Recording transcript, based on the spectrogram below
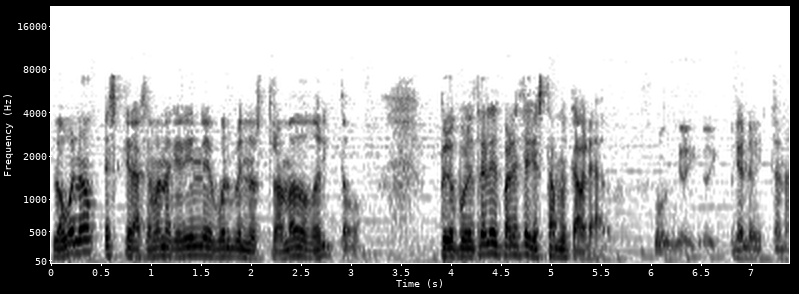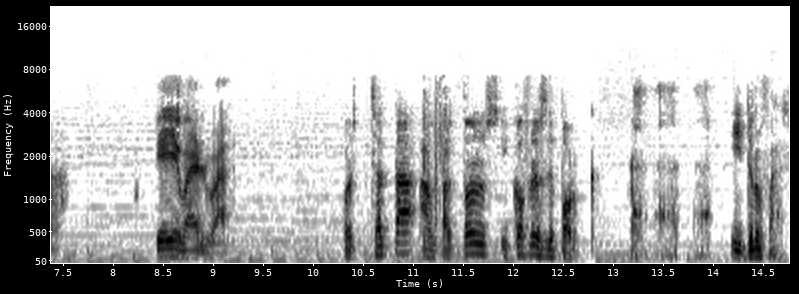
Lo bueno es que la semana que viene vuelve nuestro amado Dorito. Pero por el trailer parece que está muy cabreado. Uy, uy, uy. Yo no he visto nada. Tiene barba. Horchata, anfartons y cofres de pork. Y trufas.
